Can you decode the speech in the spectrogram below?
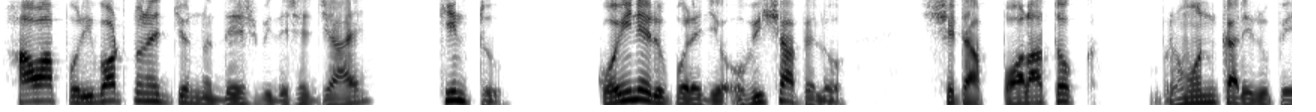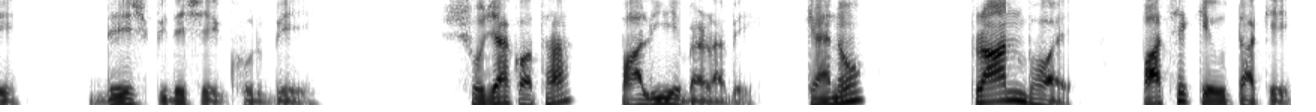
হাওয়া পরিবর্তনের জন্য দেশ বিদেশে যায়। কিন্তু কৈনের উপরে যে অভিশাপ এলো, সেটা পলাতক ভ্রমণকারী রূপে দেশ বিদেশে ঘুরবে। সোজা কথা, পালিয়ে বেড়াবে। কেন? প্রাণ ভয়, পাছে কেউ তাকে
